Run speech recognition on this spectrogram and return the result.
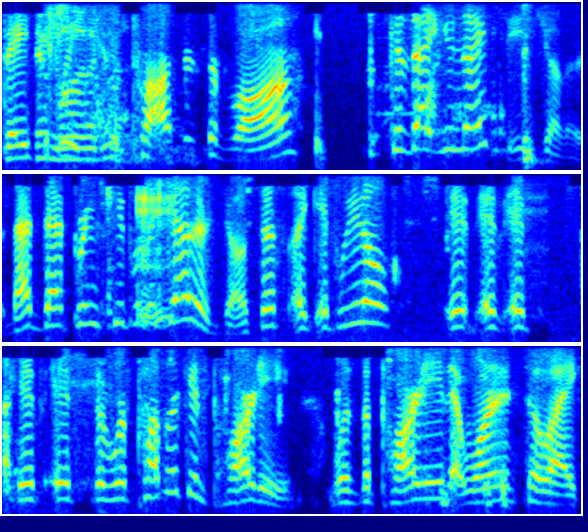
basically due process of law because that unites each other. That that brings people together, Joseph. Like if we don't, if if if if, if the Republican Party was the party that wanted to like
